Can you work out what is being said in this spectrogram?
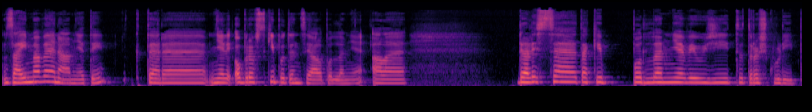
zajímavé náměty, které měly obrovský potenciál podle mě, ale dali se taky podle mě využít trošku líp.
